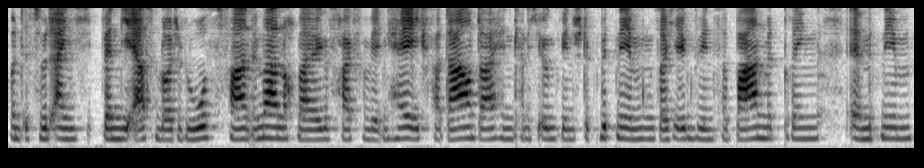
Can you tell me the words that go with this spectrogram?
Und es wird eigentlich, wenn die ersten Leute losfahren, immer nochmal gefragt von wegen, hey, ich fahre da und dahin, kann ich irgendwie ein Stück mitnehmen? Soll ich irgendwen zur Bahn mitbringen, äh, mitnehmen?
